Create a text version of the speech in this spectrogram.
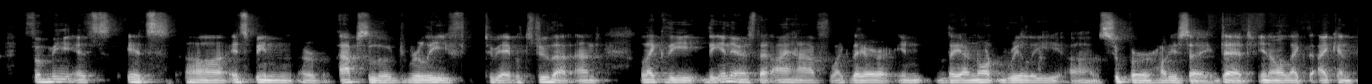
for me, it's it's uh, it's been an absolute relief to be able to do that. And like the the in-ears that I have, like they are in, they are not really uh, super. How do you say dead? You know, like I can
